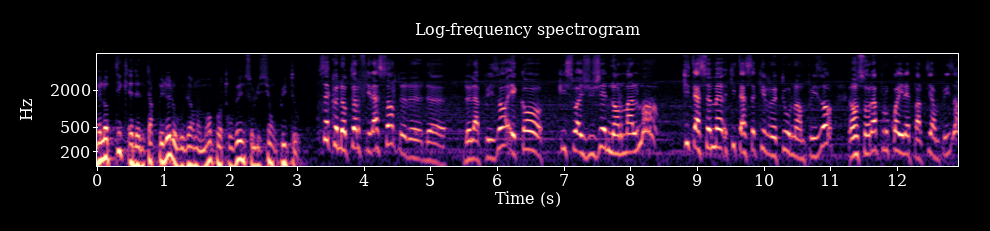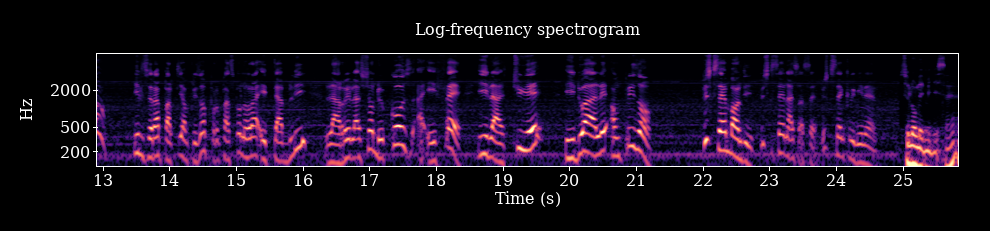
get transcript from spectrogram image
mais l'optique est d'interpeller le gouvernement pour trouver une solution plus tôt. C'est que docteur Fila sorte de, de la prison et qu'il soit jugé normalement quitte à ce, qu'il retourne en prison, on saura pourquoi il est parti en prison. Il sera parti en prison parce qu'on aura établi la relation de cause à effet. Il a tué il doit aller en prison. Puisque c'est un bandit, puisque c'est un assassin, puisque c'est un criminel. Selon les médecins,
